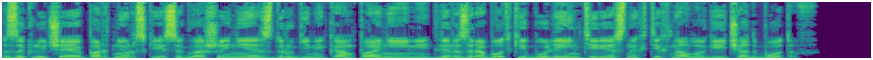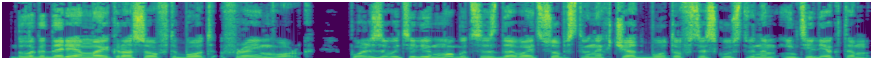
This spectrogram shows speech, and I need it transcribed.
заключая партнерские соглашения с другими компаниями для разработки более интересных технологий чат-ботов. Благодаря Microsoft Bot Framework Пользователи могут создавать собственных чат-ботов с искусственным интеллектом,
